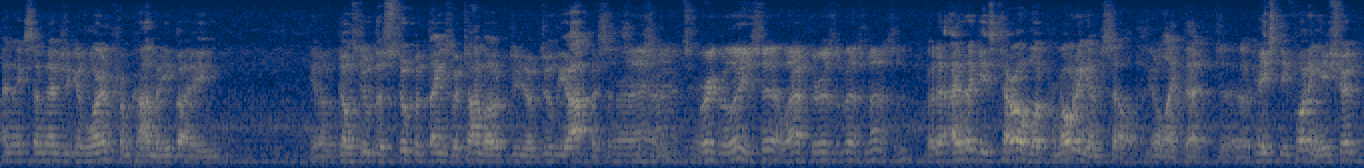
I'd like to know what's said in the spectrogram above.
I think sometimes you can learn from comedy by, you know, don't do the stupid things we're talking about. You know, do the opposite. Right, right. It's a great release. Yeah, laughter is the best medicine. But I think he's terrible at promoting himself. You know, like that uh, hasty pudding. He should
